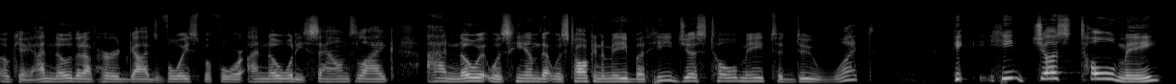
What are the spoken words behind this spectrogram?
okay, I know that I've heard God's voice before. I know what He sounds like. I know it was Him that was talking to me, but He just told me to do what? He, he just told me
